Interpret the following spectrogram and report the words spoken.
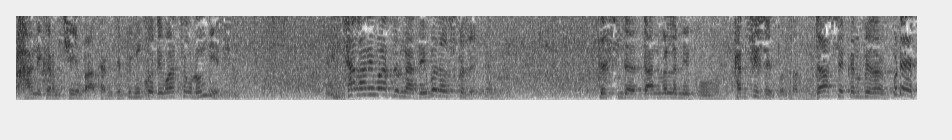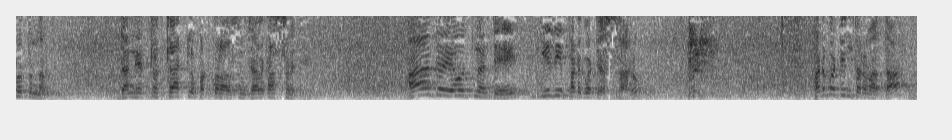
హానికరం చేయబాకని చెప్పి ఇంకో రివాయత్ కూడా ఉంది ఇది. చాలా రివాయత్లు ఉన్నాయి అది ఇవ్వదలుచుకోలేదు నేను. తెలిసిందే దానివల్ల మీకు కన్ఫ్యూజ్ అయిపోతారు. జాస్తి కన్ఫ్యూజ్ ఇప్పుడే అయిపోతున్నారు. దాన్ని ఎట్లా ట్రాక్లో పట్టుకోవాల్సిన చాలా కష్టం ఇది. అంటే ఏమవుతుందంటే ఇది పడగొట్టేస్తారు. పడగొట్టిన తర్వాత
